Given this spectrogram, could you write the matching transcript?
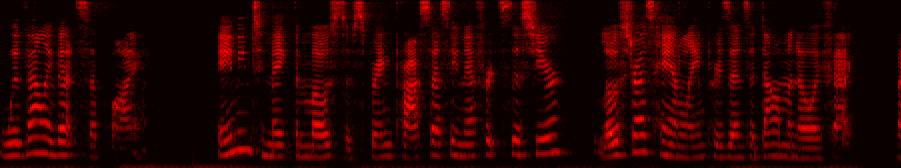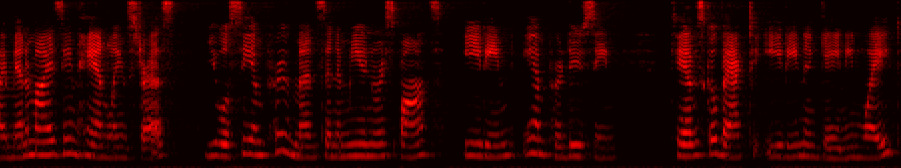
with Valley Vet Supply. Aiming to make the most of spring processing efforts this year, low stress handling presents a domino effect. By minimizing handling stress, you will see improvements in immune response, eating, and producing. Calves go back to eating and gaining weight.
